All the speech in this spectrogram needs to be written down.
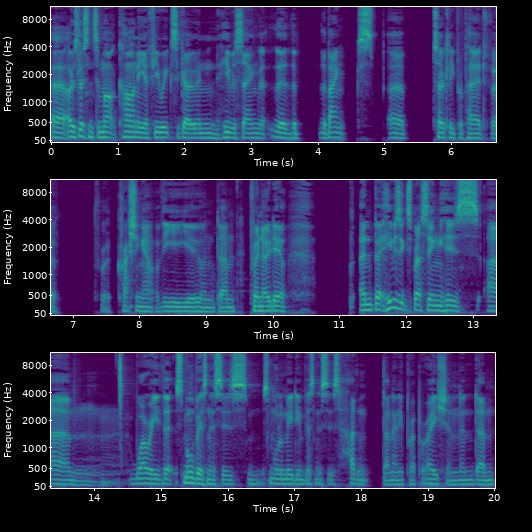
uh, I was listening to Mark Carney a few weeks ago, and he was saying that the the, the banks are totally prepared for for a crashing out of the EU and um, for a no deal. And but he was expressing his um, worry that small businesses, small and medium businesses, hadn't done any preparation, and um,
